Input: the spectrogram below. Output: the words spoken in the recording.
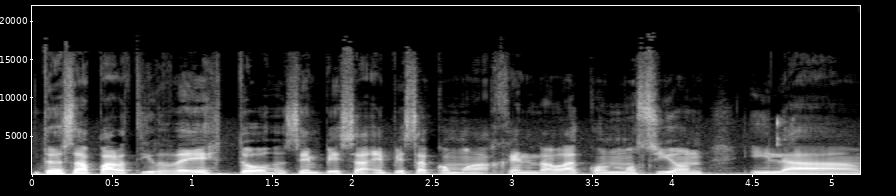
Entonces a partir de esto se empieza, empieza como a generar la conmoción y la,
